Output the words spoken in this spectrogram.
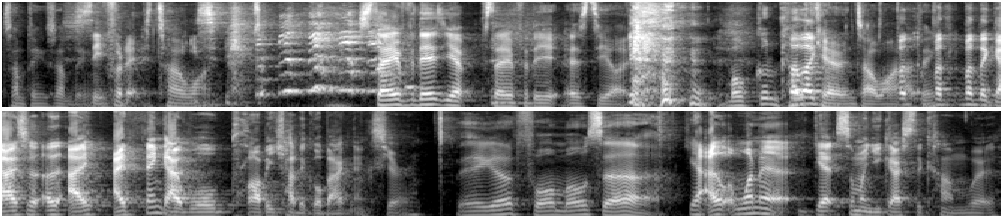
Something something. Stay for the Taiwan. stay for this. Yep. Stay for the SDI. well, good But, like, in Taiwan. I think. but, but the guys, I, I think I will probably try to go back next year. there you go. Formosa. Yeah, I want to get some of you guys to come with.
